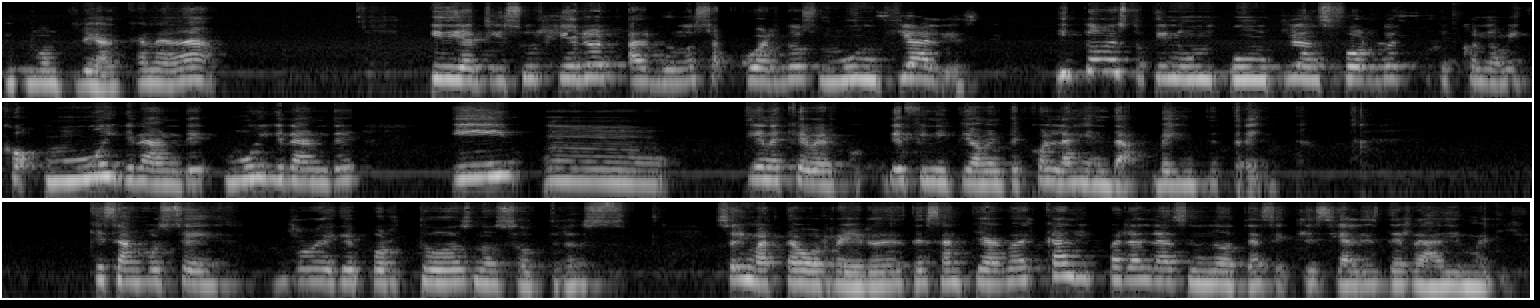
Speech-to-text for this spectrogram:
en Montreal, Canadá. Y de allí surgieron algunos acuerdos mundiales y todo esto tiene un, un económico muy grande, muy grande, y mm, tiene que ver definitivamente con la Agenda 2030. Que San José ruegue por todos nosotros. Soy Marta Borrero desde Santiago de Cali para las notas eclesiales de Radio María.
